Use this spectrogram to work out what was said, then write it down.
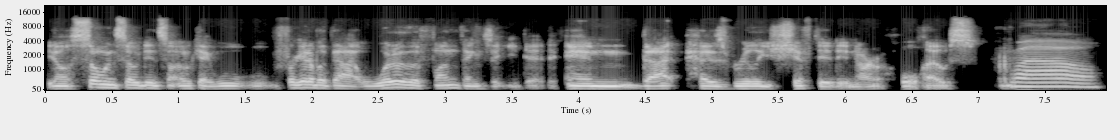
you know, so-and-so did something. Okay. Well, forget about that. What are the fun things that you did? And that has really shifted in our whole house. Wow.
